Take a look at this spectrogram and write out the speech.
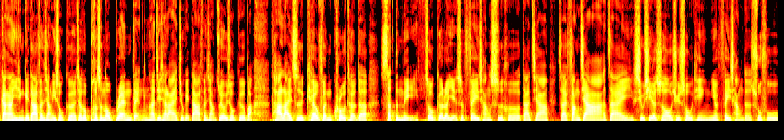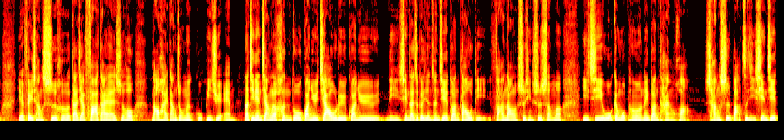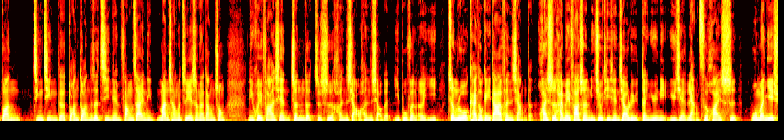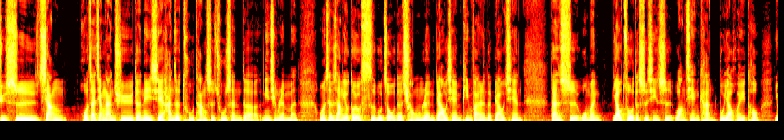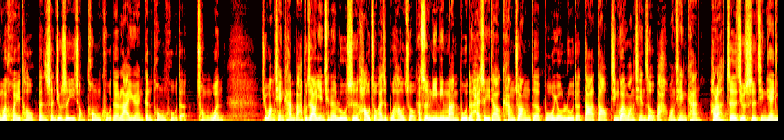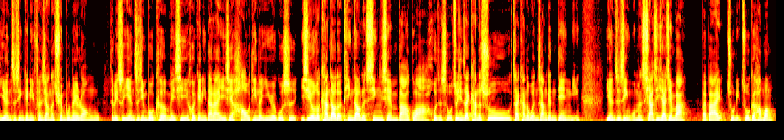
刚刚已经给大家分享了一首歌，叫做《Personal Branding》。那接下来就给大家分享最后一首歌吧。它来自 Kelvin Croter 的《Suddenly》。这首歌呢也是非常适合大家在放假、在休息的时候去收听，因为非常的舒服，也非常适合大家发呆的时候脑海当中那股 BGM。那今天讲了很多关于焦虑，关于你现在这个人生阶段到底烦恼的事情是什么，以及我跟我朋友那段谈话。尝试把自己现阶段仅仅的短短的这几年放在你漫长的职业生涯当中，你会发现真的只是很小很小的一部分而已。正如我开头给大家分享的，坏事还没发生你就提前焦虑，等于你遇见两次坏事。我们也许是像活在江南区的那些含着土汤匙出生的年轻人们，我们身上有都有撕不走的穷人标签、平凡人的标签。但是我们要做的事情是往前看，不要回头，因为回头本身就是一种痛苦的来源跟痛苦的重温。就往前看吧，不知道眼前的路是好走还是不好走，它是泥泞满布的，还是一条康庄的柏油路的大道。尽管往前走吧，往前看。好了，这就是今天一人之境给你分享的全部内容。这里是一人之境播客，每期会给你带来一些好听的音乐故事，以及有所看到的、听到的新鲜八卦，或者是我最近在看的书、在看的文章跟电影。一人之境，我们下期再见吧，拜拜，祝你做个好梦。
